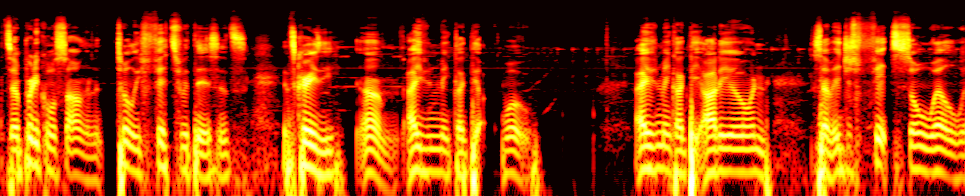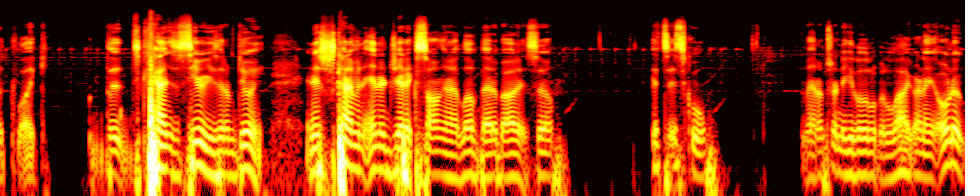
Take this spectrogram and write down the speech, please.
It's a pretty cool song, and it totally fits with this. It's it's crazy. Um, I even make like the whoa, I even make like the audio and stuff. It just fits so well with like the kinds of series that I'm doing, and it's just kind of an energetic song, and I love that about it. So, it's it's cool. Man, I'm starting to get a little bit of lag, aren't I? Oh no.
